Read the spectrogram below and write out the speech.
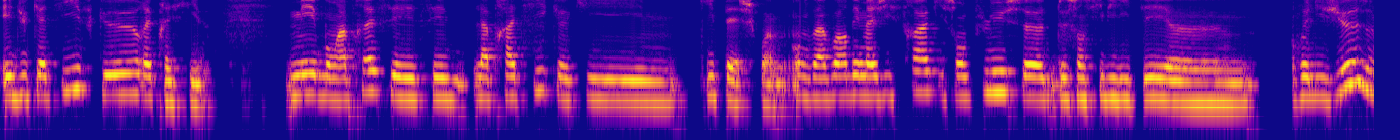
éducative que répressive. Mais bon, après, c'est, la pratique qui, qui pêche, quoi. On va avoir des magistrats qui sont plus euh, de sensibilité euh, religieuse,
